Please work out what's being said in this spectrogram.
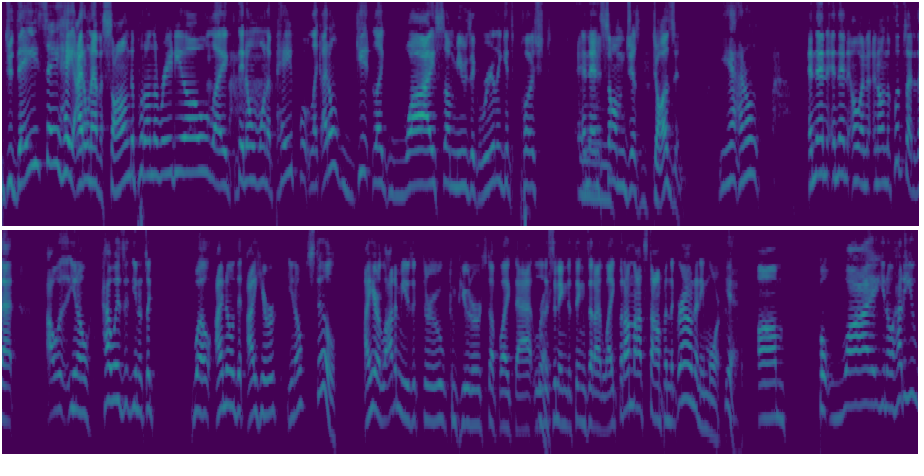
do they say, hey, I don't have a song to put on the radio? Like, they don't want to pay for Like, I don't get, like, why some music really gets pushed and, And then, then- some just doesn't. Yeah. I don't. And then and then oh and, and on the flip side of that, I was you know how is it you know it's like well I know that I hear you know still I hear a lot of music through computer stuff like that, Right. listening to things that I like, but I'm not stomping the ground anymore. Yeah. Um, But why, you know, how do you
